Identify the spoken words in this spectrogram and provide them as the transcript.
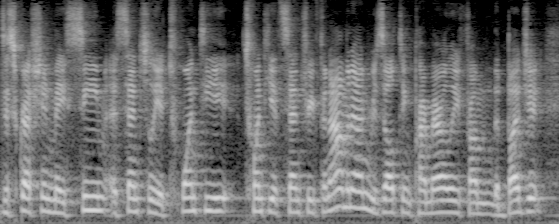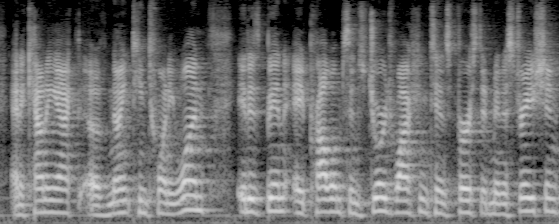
discretion may seem essentially a 20, 20th century phenomenon resulting primarily from the Budget and Accounting Act of 1921, it has been a problem since George Washington's first administration.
